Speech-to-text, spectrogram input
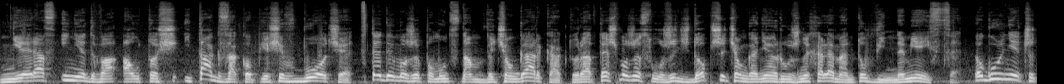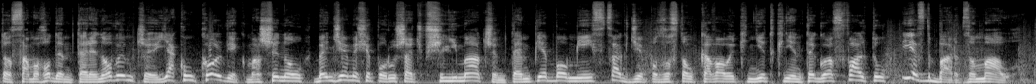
Nieraz i nie dwa autoś i tak zakopie się w błocie. Wtedy może pomóc nam wyciągarka, która też może służyć do przyciągania różnych elementów w inne miejsce. Ogólnie czy to samochodem terenowym, czy jakąkolwiek maszyną, będziemy się poruszać w ślimaczym tempie, bo miejsca, gdzie pozostał kawałek nietkniętego asfaltu jest bardzo mało.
